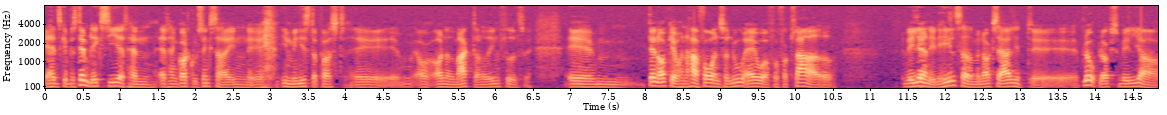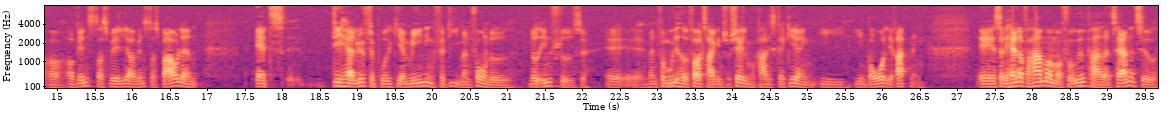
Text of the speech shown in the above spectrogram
Ja, han skal bestemt ikke sige, at han, at han godt kunne tænke sig en, øh, en ministerpost øh, og, og noget magt og noget indflydelse. Øh, den opgave, han har foran sig nu, er jo at få forklaret vælgerne i det hele taget, men nok særligt øh, Blå Bloks vælgere og, og Venstres vælgere og Venstres bagland, at det her løftebrud giver mening, fordi man får noget, noget indflydelse. Øh, man får mulighed for at trække en socialdemokratisk regering i, i en borgerlig retning. Øh, så det handler for ham om at få udpeget alternativet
